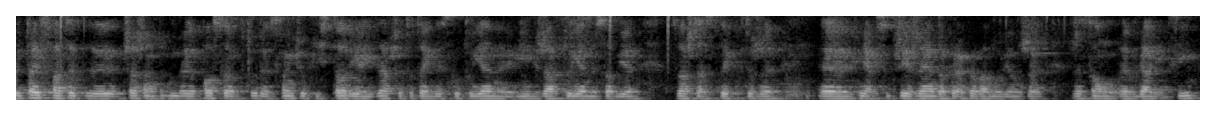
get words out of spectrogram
Y, To jest facet, y, przepraszam, y, poseł, który skończył historię i zawsze tutaj dyskutujemy i żartujemy sobie, zwłaszcza z tych, którzy jak przyjeżdżają do Krakowa mówią, że, że są w Galicji.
